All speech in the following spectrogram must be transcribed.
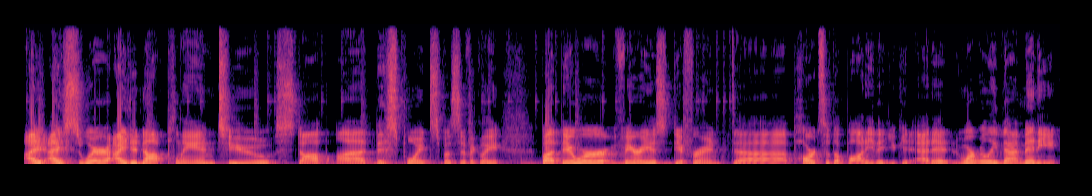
I, I, swear I did not plan to stop at this point specifically, but there were various different uh, parts of the body that you could edit. Weren't really that many,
